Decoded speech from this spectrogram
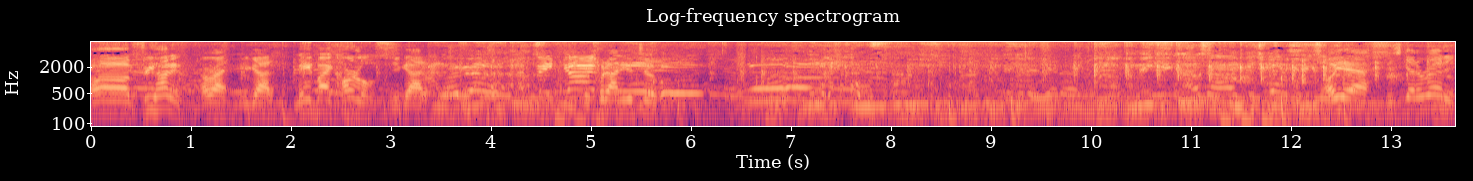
Uh, 300. All right, you got it. Made by Carlos. You got it. Great guy. Put it on YouTube. Oh yeah, let's get it ready.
